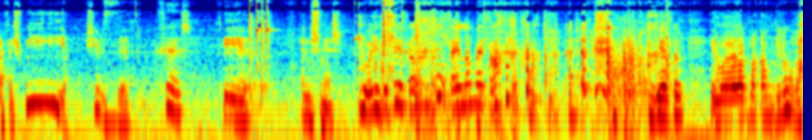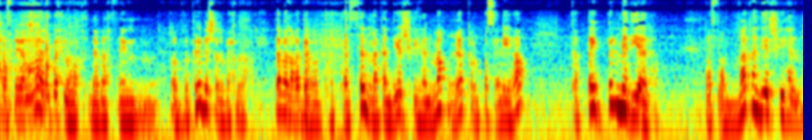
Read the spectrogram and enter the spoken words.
عفا شوية ماشي بزاف فاش في المشماش الوالده ديك قايله فيقه ندير ايوا راه باقا مقلوبه خاصني يلاه نربح الوقت دابا خاصني نرد بكري باش نربح الوقت دابا أنا غادي نردها تعسل ما كنديرش فيها الماء غير كنقص عليها كطيب بالماء ديالها. أصلا ما كنديرش فيها الماء.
